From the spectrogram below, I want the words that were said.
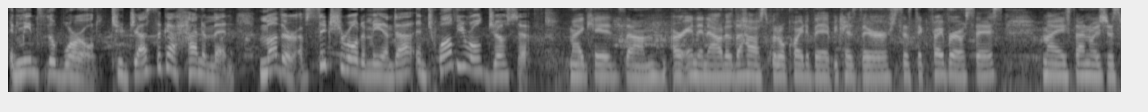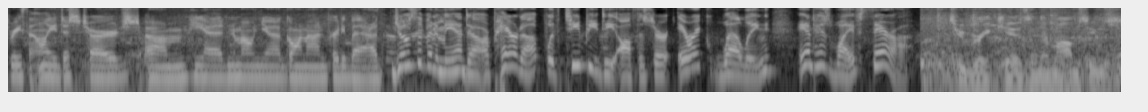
It means the world to Jessica Henneman, mother of six year old Amanda and 12 year old Joseph. My kids um, are in and out of the hospital quite a bit because they're cystic fibrosis. My son was just recently discharged. Um, he had pneumonia going on pretty bad. Joseph and Amanda are paired up with TPD officer Eric Welling and his wife, Sarah. Two great kids, and their mom seems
